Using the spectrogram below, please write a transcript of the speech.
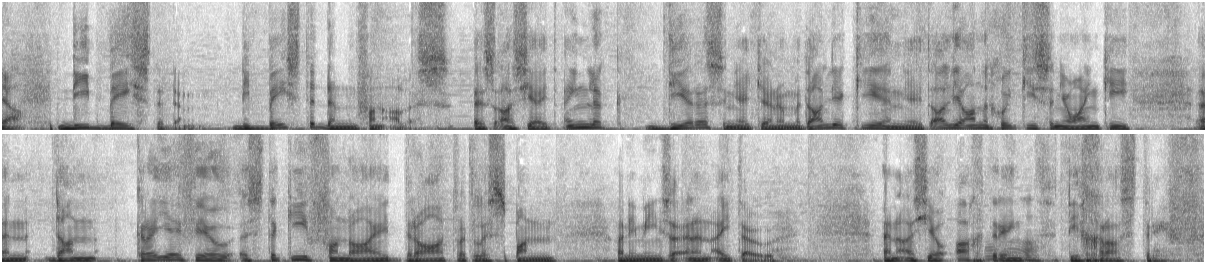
Ja. Die beste ding. Die beste ding van alles is as jy uiteindelik deur is en jy het jou nou medaljetjie en jy het al die ander goedjies in jou handjie en dan kry jy vir jou 'n stukkie van daai draad wat hulle span wat die mense in en uithou. En as jou agterend Ah. die gras tref,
